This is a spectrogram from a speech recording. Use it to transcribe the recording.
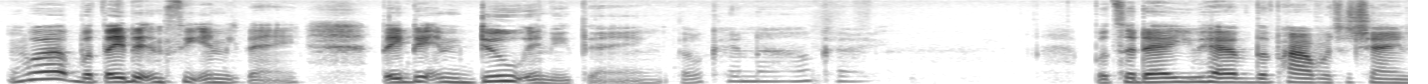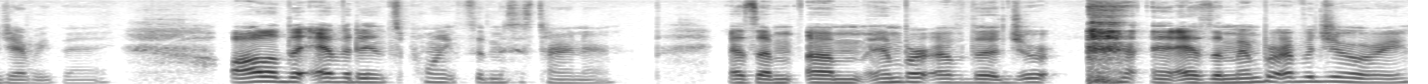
what? But they didn't see anything. They didn't do anything. Okay, now, okay. But today you have the power to change everything. All of the evidence points to Mrs. Turner. As a, a member of the jury, as a member of a jury,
